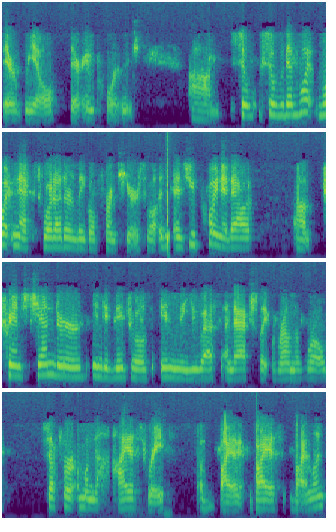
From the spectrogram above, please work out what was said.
they're real, they're important. Um, so, so then what, what next? What other legal frontiers? Well, as, as you pointed out, um, transgender individuals in the US and actually around the world suffer among the highest rates of bias violence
